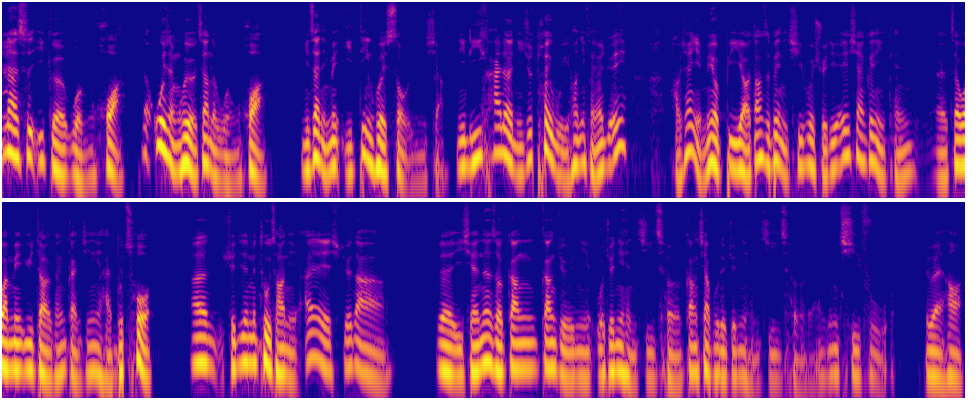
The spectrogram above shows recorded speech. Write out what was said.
那是一个文化，那为什么会有这样的文化？你在里面一定会受影响。你离开了，你就退伍以后，你可能觉得，哎、好像也没有必要。当时被你欺负学弟，哎、现在跟你可能呃在外面遇到，可能感情也还不错啊，学弟那边吐槽你，哎，学长，对，以前那时候刚刚觉得你，我觉得你很机车，刚下部队觉得你很机车，啊，你们欺负我，对不对哈？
